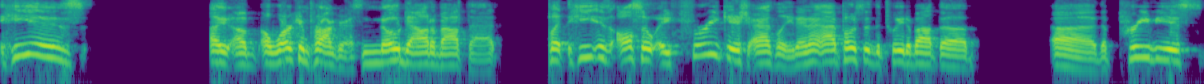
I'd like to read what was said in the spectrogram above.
he is a, a, a work in progress, no doubt about that. But he is also a freakish athlete, and I, I posted the tweet about the uh the previous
